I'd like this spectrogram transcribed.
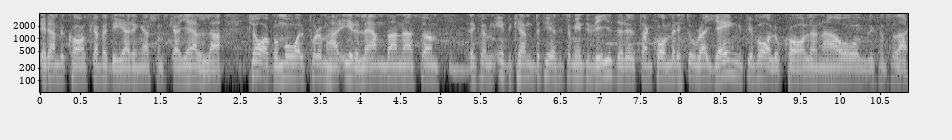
Är det amerikanska värderingar som ska gälla? Klagomål på de här irländarna som liksom inte kan bete sig som individer utan kommer i stora gäng till vallokalerna och liksom sådär.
